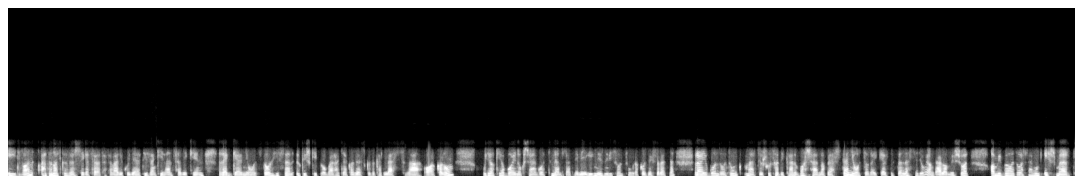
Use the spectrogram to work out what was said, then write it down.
Így van, hát a nagy közönséget szeretettel várjuk ugye 19-én reggel 8-tól, hiszen ők is kipróbálhatják az eszközöket, lesz rá alkalom. Ugye, aki a bajnokságot nem szeretné végignézni, viszont szórakozni szeretne. Rájuk gondoltunk, március 20-án vasárnap este, 8 órai kezdeten lesz egy olyan gálaműsor, amiben az országunk ismert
